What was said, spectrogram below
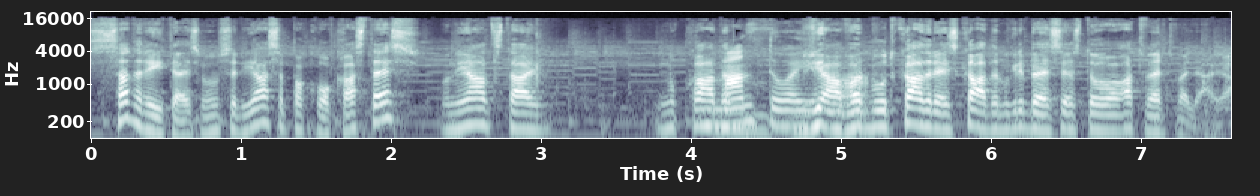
sadarītais. Mums ir jāsapako kastēs un jāatstāj nu, kādam mantojumā. Jā, varbūt kādreiz kādam gribēsies to atvērt vaļā. Jā.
